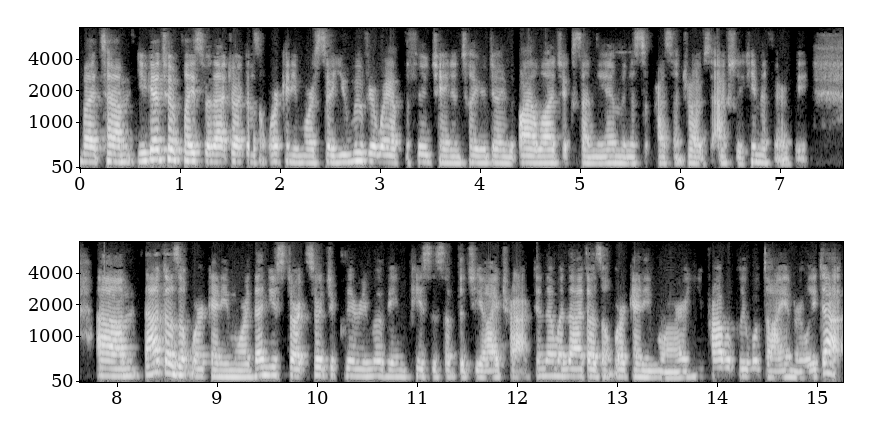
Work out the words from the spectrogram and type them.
but um, you get to a place where that drug doesn't work anymore. So you move your way up the food chain until you're doing the biologics and the immunosuppressant drugs, actually chemotherapy. Um, that doesn't work anymore. Then you start surgically removing pieces of the GI tract. And then when that doesn't work anymore, you probably will die an early death.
